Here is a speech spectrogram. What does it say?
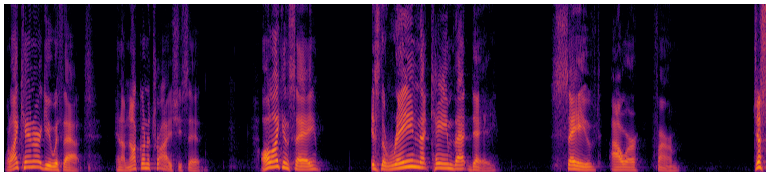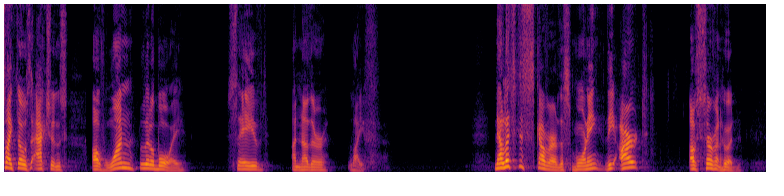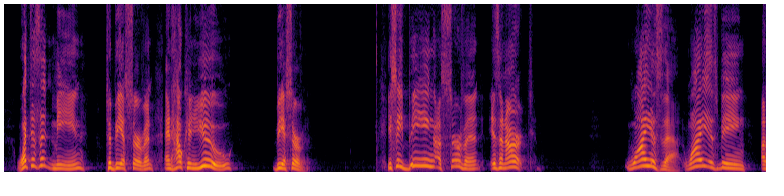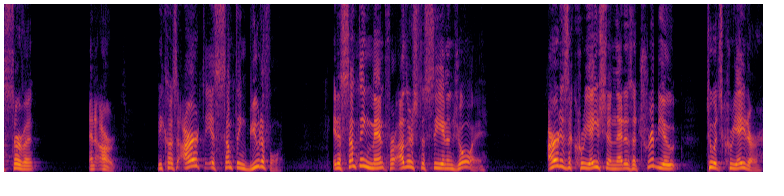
Well, I can't argue with that and I'm not going to try, she said. All I can say is the rain that came that day saved our farm. Just like those actions of one little boy saved another life. Now let's discover this morning the art of servanthood. What does it mean to be a servant, and how can you be a servant? You see, being a servant is an art. Why is that? Why is being a servant an art? Because art is something beautiful. It is something meant for others to see and enjoy. Art is a creation that is a tribute to its creator.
